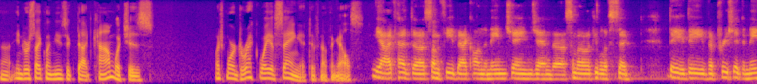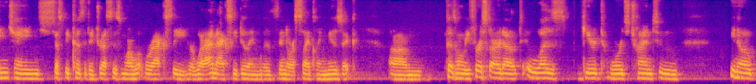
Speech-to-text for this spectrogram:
uh, indoorcyclingmusic.com, which is much more direct way of saying it, if nothing else. Yeah, I've had uh, some feedback on the name change, and uh, some other people have said they they've appreciated the name change just because it addresses more what we're actually or what I'm actually doing with indoor cycling music. Um, because when we first started out, it was geared towards trying to, you know,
